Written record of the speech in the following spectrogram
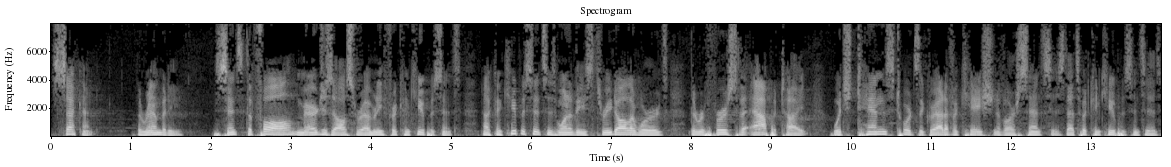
Second, the remedy. Since the fall, marriage is also a remedy for concupiscence. Now, concupiscence is one of these $3 words that refers to the appetite which tends towards the gratification of our senses. That's what concupiscence is.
